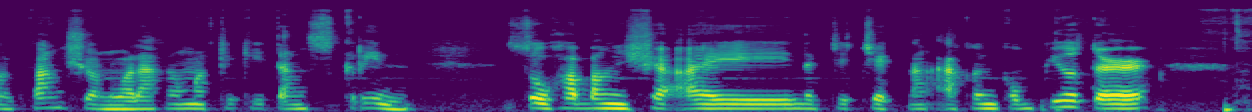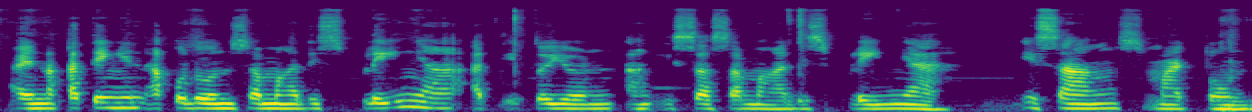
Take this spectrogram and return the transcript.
mag-function. Wala kang makikitang screen. So, habang siya ay nag-check ng aking computer, ay nakatingin ako doon sa mga display niya at ito yon ang isa sa mga display niya, isang smartphone.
